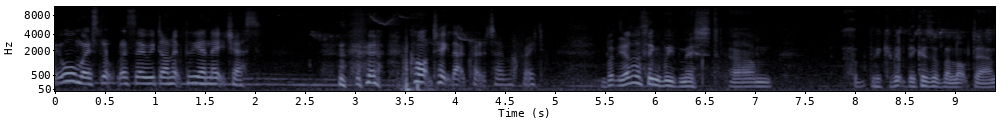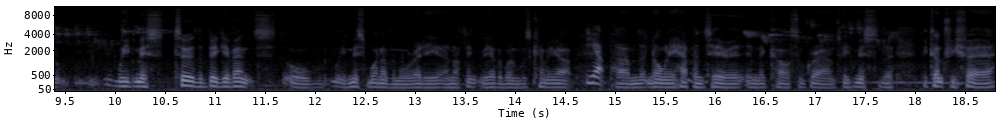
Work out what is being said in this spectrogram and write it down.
it almost looked as though we'd done it for the NHS. Can't take that credit, I'm afraid. But the other thing we've missed, um, because of the lockdown, we've missed two of the big events, or we've missed one of them already, and I think the other one was coming up. Yep. Um, that normally happens here in the castle grounds. We've missed the, the country fair.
